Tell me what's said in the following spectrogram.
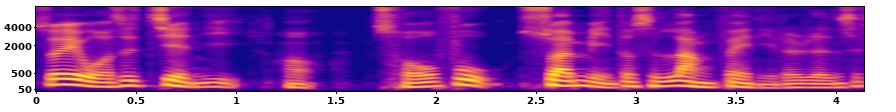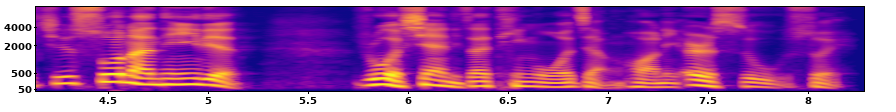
所以我是建议，哈，仇富、酸民都是浪费你的人生。其实说难听一点。如果现在你在听我讲话，你二十五岁，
